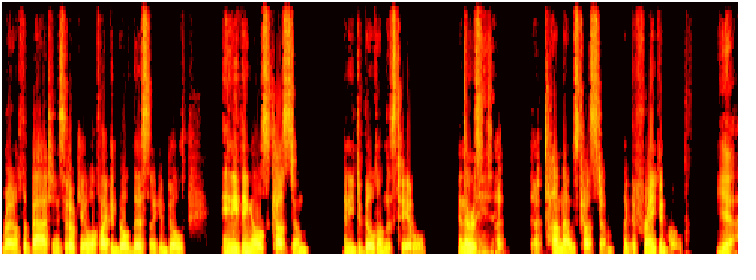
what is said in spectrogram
right off the bat. And I said, okay, well, if I can build this, I can build anything else custom I need to build on this table. And there was a, a ton that was custom, like the Frankenhoe. Yeah.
